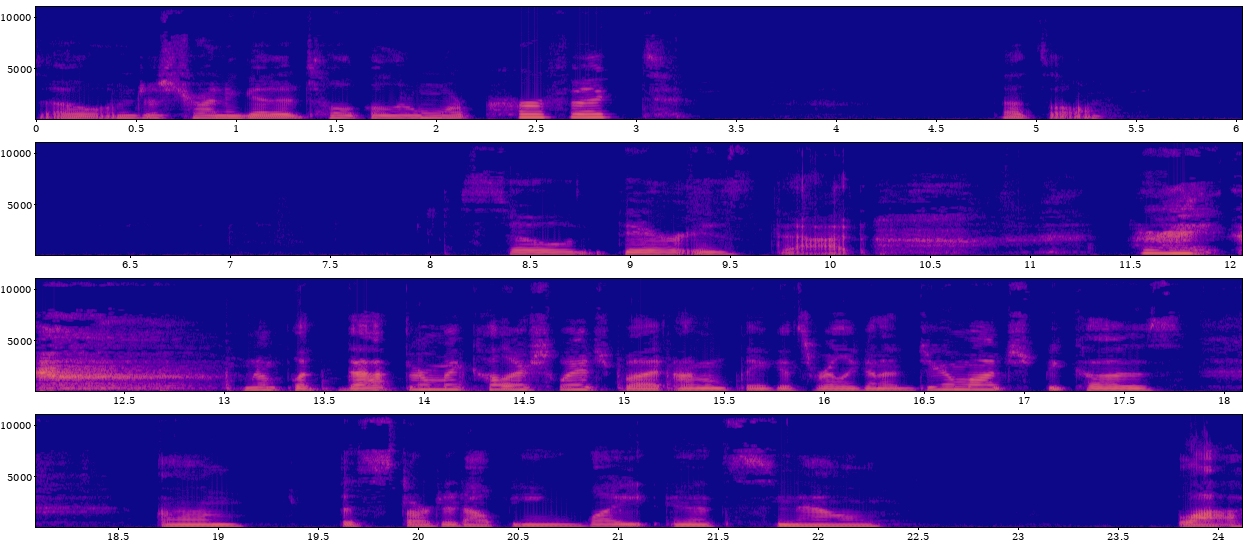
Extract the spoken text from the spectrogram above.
So I'm just trying to get it to look a little more perfect. That's all. So there is that. All right. I'm going to put that through my color switch, but I don't think it's really going to do much because um, this started out being white and it's now blah,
